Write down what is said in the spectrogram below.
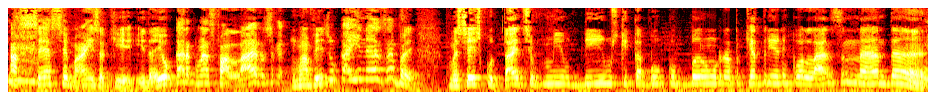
Acesse mais aqui. E daí o cara começa a falar, você... uma vez eu caí nessa, rapaz. Comecei a escutar e disse, meu Deus, que caboclo bom, rapaz, que Adriane Colasso, nada.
